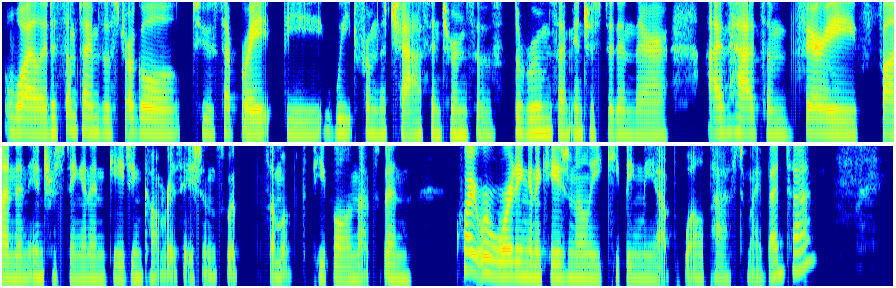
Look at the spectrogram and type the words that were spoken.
while it is sometimes a struggle to separate the wheat from the chaff in terms of the rooms I'm interested in there, I've had some very fun and interesting and engaging conversations with some of the people, and that's been quite rewarding and occasionally keeping me up well past my bedtime.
